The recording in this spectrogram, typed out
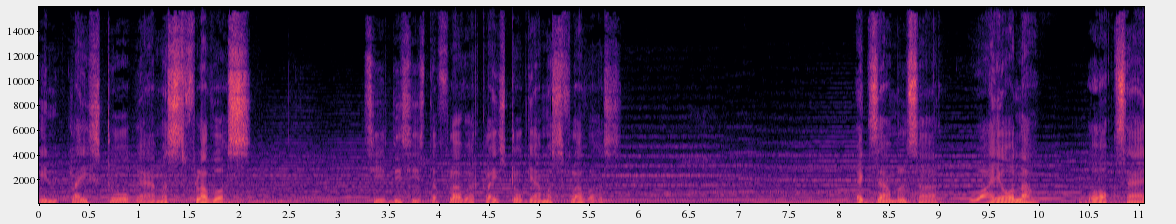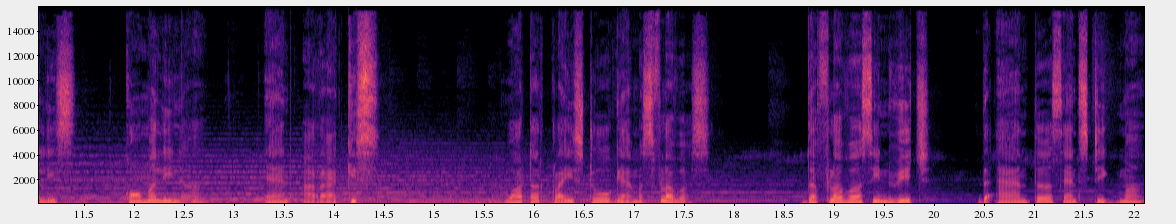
in cleistogamous flowers. See, this is the flower, cleistogamous flowers. Examples are viola, oxalis, commelina, and arachis. What are cleistogamous flowers? The flowers in which the anthers and stigma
